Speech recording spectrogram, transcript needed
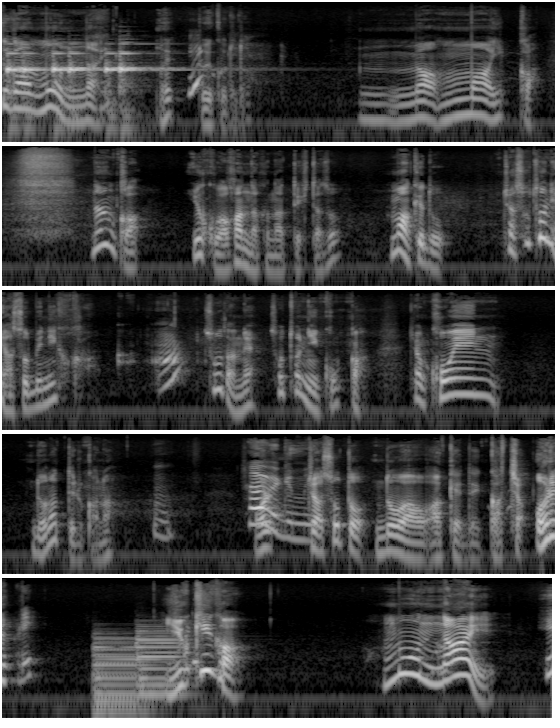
窟がもうない。え？どういうことだ？うんまあまあいいか。なんかよくわかんなくなってきたぞ。まあけどじゃあ外に遊びに行くか。そうだね。外に行こうか。じゃあ公園どうなってるかな？あれ？サブで見じゃあ外ドアを開けてガチャ。あれ？あれ？雪がもうないえ？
